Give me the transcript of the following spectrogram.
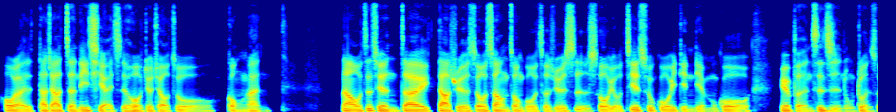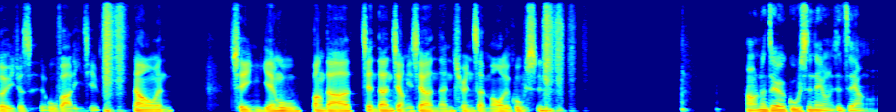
后来大家整理起来之后，就叫做公案。那我之前在大学的时候上中国哲学史的时候，有接触过一点点，不过因为本人资质驽钝，所以就是无法理解。那我们请严武帮大家简单讲一下南拳斩猫的故事。好，那这个故事内容是这样哦。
